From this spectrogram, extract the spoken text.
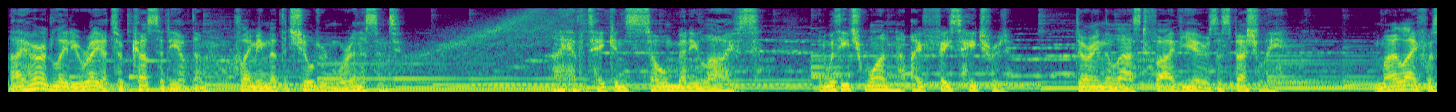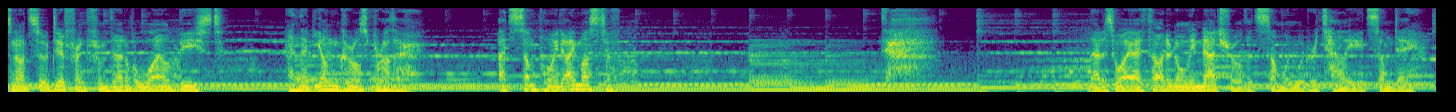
I heard Lady Rhea took custody of them, claiming that the children were innocent. I have taken so many lives, and with each one I face hatred. During the last five years especially. My life was not so different from that of a wild beast. And that young girl's brother. At some point I must have... That is why I thought it only natural that someone would retaliate someday.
